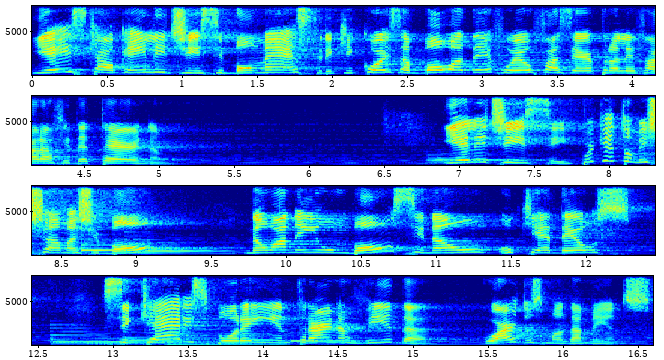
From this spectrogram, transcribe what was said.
e eis que alguém lhe disse: Bom mestre, que coisa boa devo eu fazer para levar a vida eterna? E ele disse: Por que tu me chamas de bom? Não há nenhum bom senão o que é Deus. Se queres, porém, entrar na vida, guarda os mandamentos.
